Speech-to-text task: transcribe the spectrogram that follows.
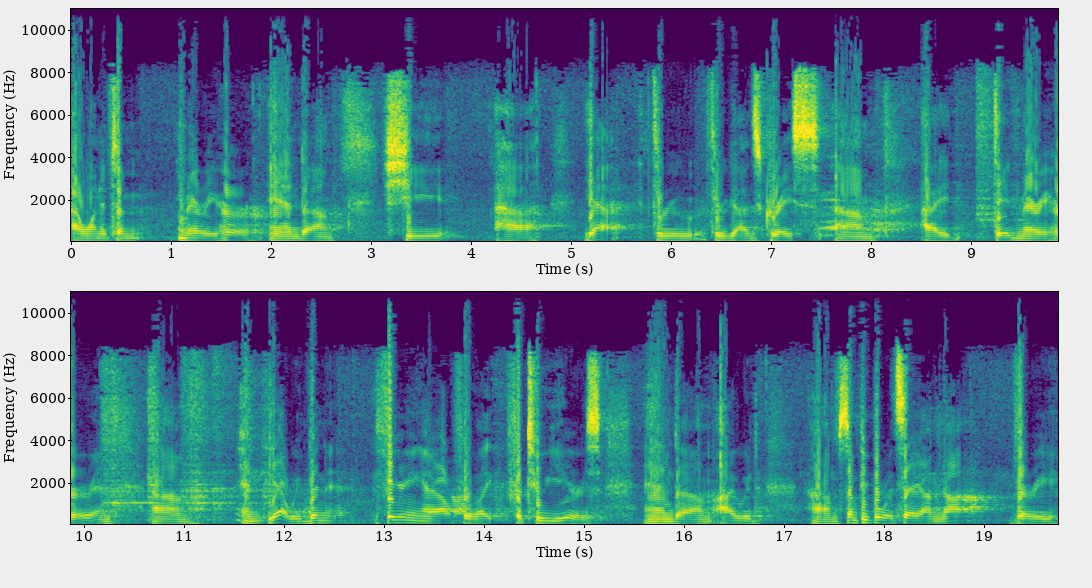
I wanted to marry her, and um, she, uh, yeah, through through God's grace, um, I did marry her, and um, and yeah, we've been figuring it out for like for two years, and um, I would. Um, some people would say I'm not very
